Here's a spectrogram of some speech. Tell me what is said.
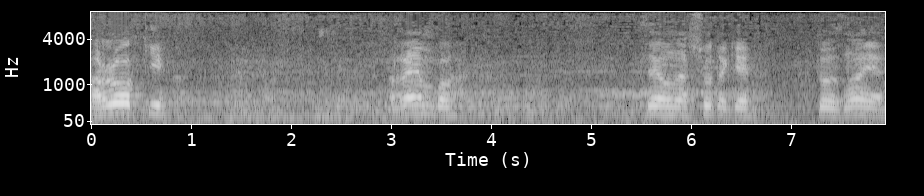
Роккі, Рембо. Це у нас що таке, хто знає.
